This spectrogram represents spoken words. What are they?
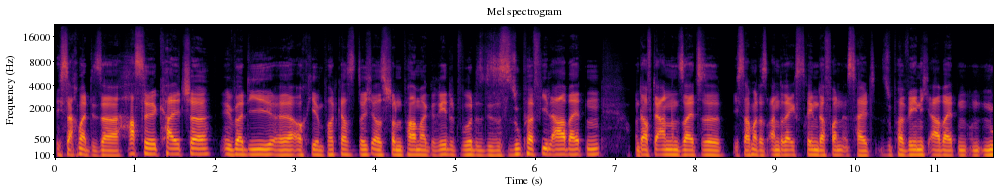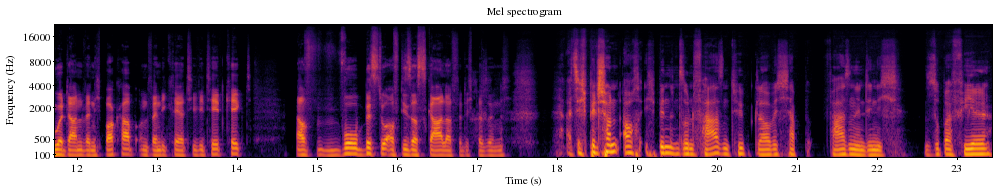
ich sag mal, dieser Hustle-Culture, über die äh, auch hier im Podcast durchaus schon ein paar Mal geredet wurde, dieses super viel Arbeiten und auf der anderen Seite, ich sag mal, das andere Extrem davon ist halt super wenig arbeiten und nur dann, wenn ich Bock habe und wenn die Kreativität kickt. Auf wo bist du auf dieser Skala für dich persönlich? Also ich bin schon auch, ich bin so ein Phasentyp, glaube ich. Ich habe Phasen, in denen ich super viel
